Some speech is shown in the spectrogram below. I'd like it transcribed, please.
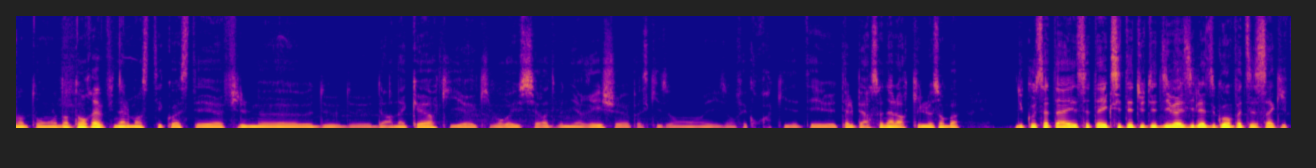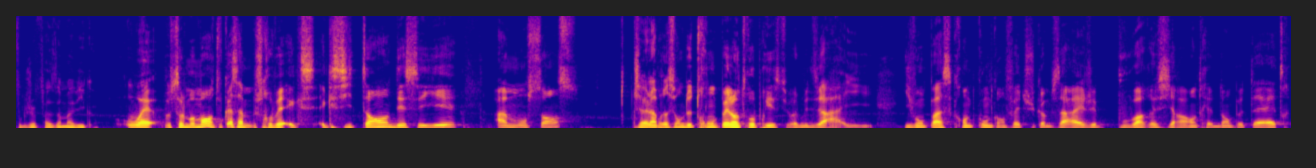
dans ton, dans ton rêve finalement. C'était quoi? C'était un film euh, de, d'arnaqueurs qui, euh, qui vont réussir à devenir riches euh, parce qu'ils ont, ils ont fait croire qu'ils étaient telle personne alors qu'ils ne le sont pas. Du coup, ça t'a, ça t'a excité, tu t'es dit vas-y, let's go, en fait, c'est ça qu'il faut que je fasse dans ma vie. Quoi. Ouais, sur le moment, en tout cas, ça, je trouvais ex- excitant d'essayer, à mon sens, j'avais l'impression de tromper l'entreprise. Tu vois, je me disais, ah, ils, ils vont pas se rendre compte qu'en fait, je suis comme ça et je vais pouvoir réussir à rentrer dedans peut-être,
